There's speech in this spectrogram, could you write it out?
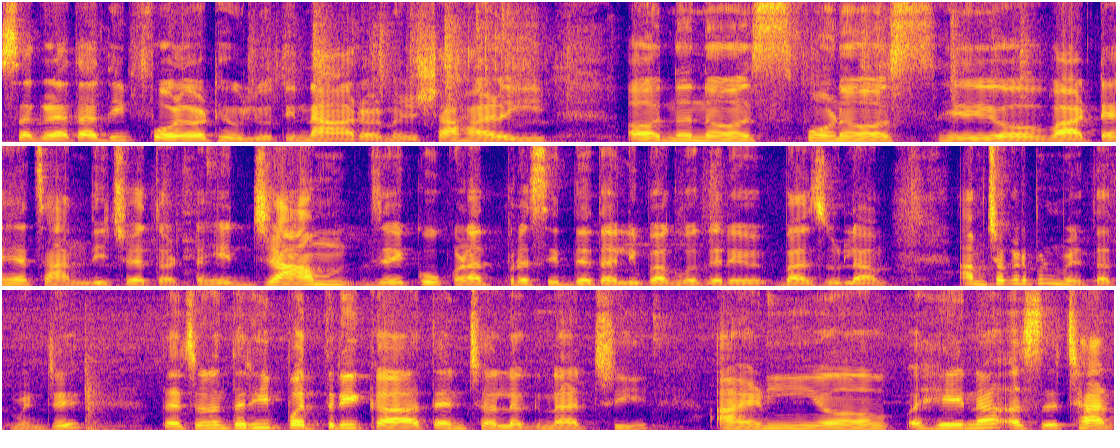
सगळ्यात आधी फळं ठेवली होती. नारळ म्हणजे शहाळी अननस फणस हे वाट्या ह्या चांदीच्या आहेत वाटतं. हे जाम जे कोकणात प्रसिद्ध आहेत अलिबाग वगैरे बाजूला आमच्याकडे पण मिळतात. म्हणजे त्याच्यानंतर ही पत्रिका त्यांच्या लग्नाची. आणि हे ना असे छान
